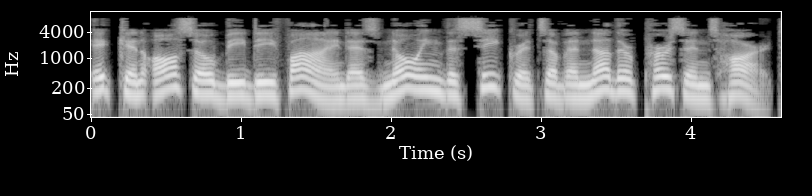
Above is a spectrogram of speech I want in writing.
It can also be defined as knowing the secrets of another person's heart.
